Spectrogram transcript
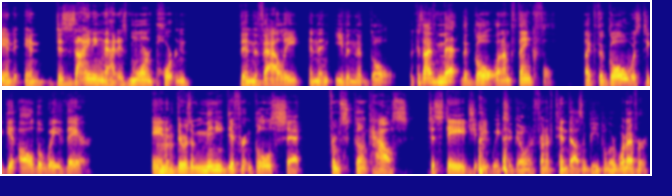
and and designing that is more important than the valley and then even the goal. Because I've met the goal and I'm thankful. Like the goal was to get all the way there, and Mhm. there was a many different goals set from Skunk House to stage eight weeks ago in front of ten thousand people or whatever.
